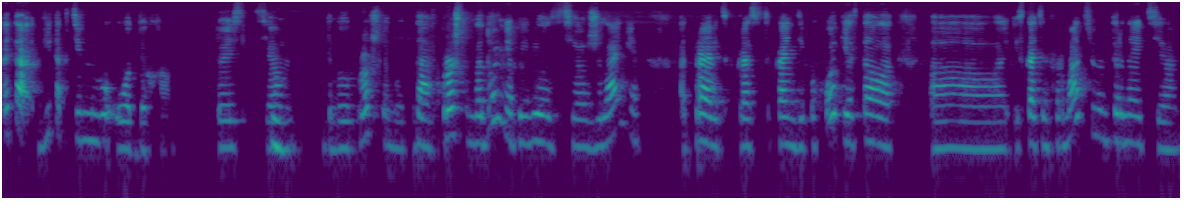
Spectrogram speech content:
это вид активного отдыха. То есть mm. это было в прошлом году. Да, в прошлом году у меня появилось э, желание отправить как раз канди поход. Я стала э, искать информацию в интернете,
